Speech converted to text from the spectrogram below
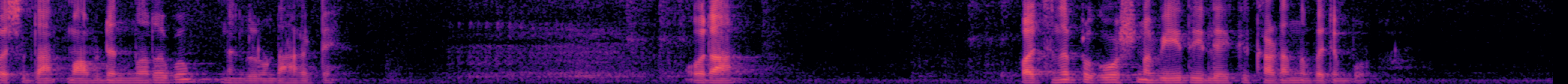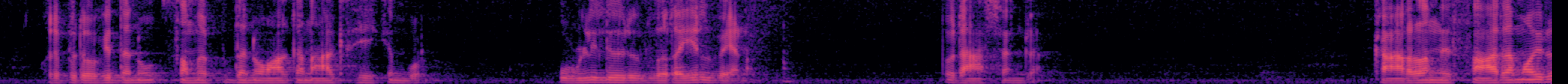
പരിശുദ്ധാത്മാവിന്റെ നിറവും നിങ്ങളുണ്ടാകട്ടെ. ഒരാൾ വചനപ്രഘോഷണ വേദിയിലേക്ക് കടന്നു വരുമ്പോൾ ഒരു പുരോഹിതനോ സമർപ്പിതനോ ആകാൻ ആഗ്രഹിക്കുമ്പോൾ ഉള്ളിലൊരു വിറയൽ വേണം. ഒരാശങ്ക. കാരണം നിസ്സാരമായൊരു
